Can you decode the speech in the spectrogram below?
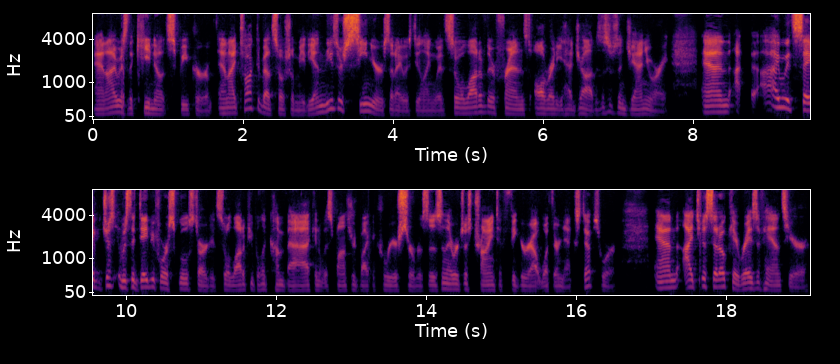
and I was the keynote speaker. And I talked about social media, and these are seniors that I was dealing with. So a lot of their friends already had jobs. This was in January. And I, I would say just it was the day before school started. So a lot of people had come back, and it was sponsored by Career Services, and they were just trying to figure out what their next steps were. And I just said, okay, raise of hands here.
